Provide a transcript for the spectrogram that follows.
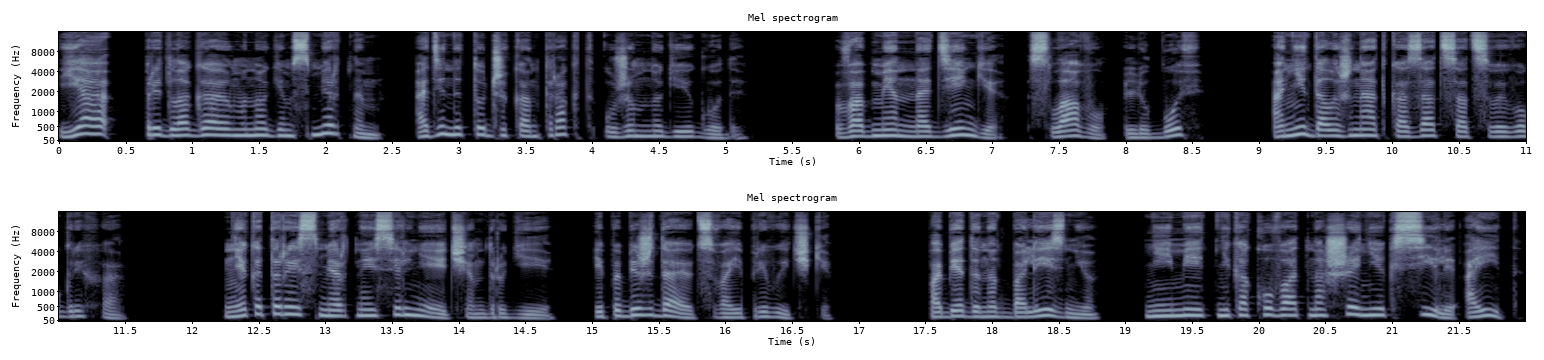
«Я предлагаю многим смертным один и тот же контракт уже многие годы. В обмен на деньги, славу, любовь они должны отказаться от своего греха. Некоторые смертные сильнее, чем другие, и побеждают свои привычки. Победа над болезнью не имеет никакого отношения к силе, Аид.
